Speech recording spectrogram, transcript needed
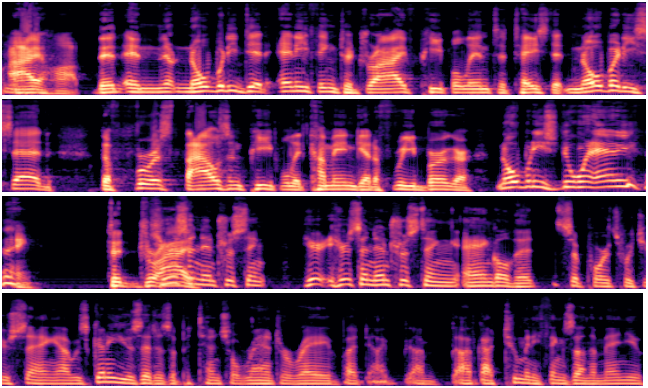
Hmm. IHOP. They- and nobody did anything to drive people in to taste it. Nobody said the first thousand people that come in get a free burger. Nobody's doing anything to drive. Here's an interesting here, here's an interesting angle that supports what you're saying. I was going to use it as a potential rant or rave, but I, I'm, I've got too many things on the menu.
